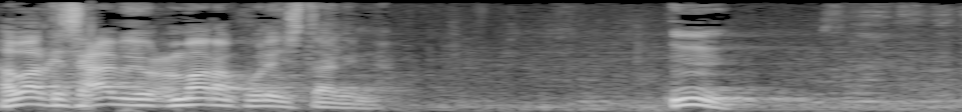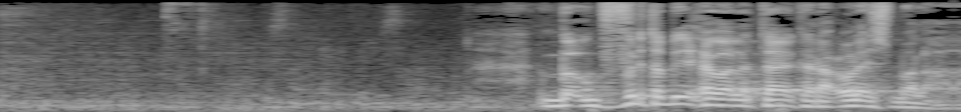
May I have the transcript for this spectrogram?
habaarkii saxaabiga iyo cumaaraan kuula istaagaynaa firta bidixda waa la culays ma laha.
